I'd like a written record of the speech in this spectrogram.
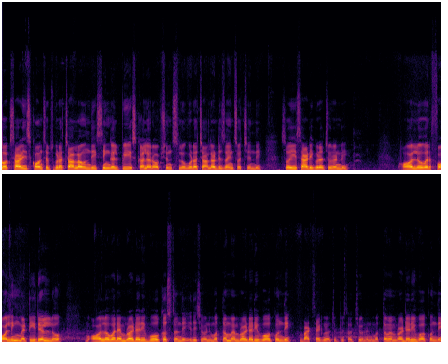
work saris concepts కూడా చాలా ఉంది. సింగిల్ పీస్ కలర్ ఆప్షన్స్లో కూడా చాలా డిజైన్స్ వచ్చింది. సో ఈ సారీ కూడా చూడండి. ఆల్ ఓవర్ ఫాలింగ్ మెటీరియల్లో ఆల్ ఓవర్ ఎంబ్రాయిడరీ వర్క్ వస్తుంది. ఇది చూడండి మొత్తం ఎంబ్రాయిడరీ వర్క్ ఉంది. బ్యాక్ సైడ్ కూడా చూపిస్తా చూడండి మొత్తం ఎంబ్రాయిడరీ వర్క్ ఉంది.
